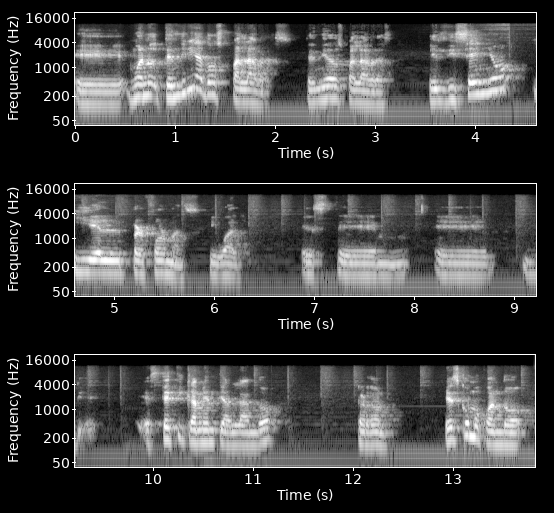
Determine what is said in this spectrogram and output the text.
eh, bueno, tendría dos palabras, tendría dos palabras, el diseño y el performance, igual. Este, eh, estéticamente hablando, perdón, es como cuando,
